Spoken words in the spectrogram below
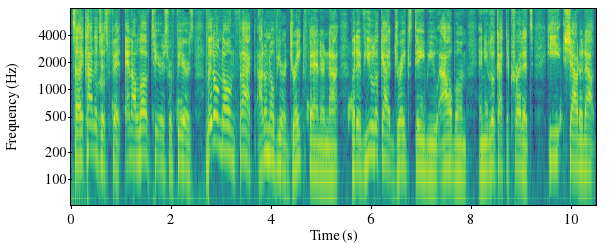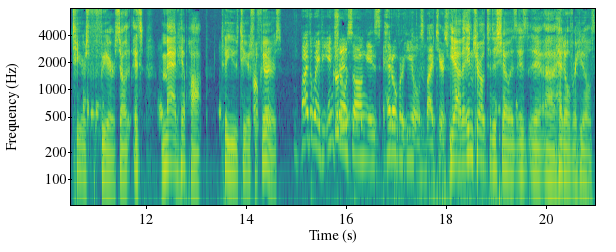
So it kind of just fit. And I love Tears for Fears. Little known fact, I don't know if you're a Drake fan or not, but if you look at Drake's debut album and you look at the credits, he shouted out Tears for Fears. So it's mad hip hop to use Tears for Fears. By the way, the intro song is "Head Over Heels" by Tears for Yeah, the intro to the show is is uh, head over heels.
